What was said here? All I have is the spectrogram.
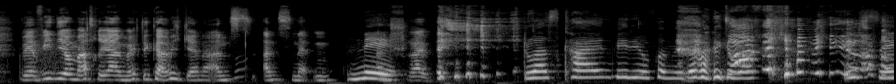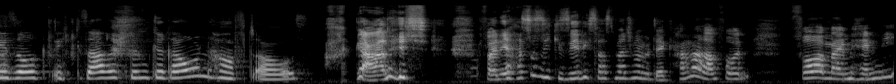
Wer Videomaterial möchte, kann mich gerne ans, ansnappen. Nee, Anschreiben. du hast kein Video von mir dabei gemacht. Ich sehe so, ich sah bestimmt grauenhaft aus. Ach, gar nicht. Weil dir hast du es nicht gesehen, ich saß manchmal mit der Kamera vor, vor meinem Handy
